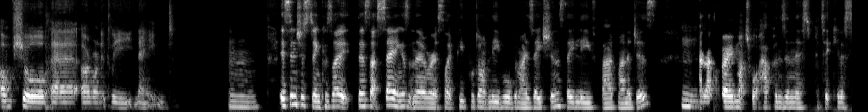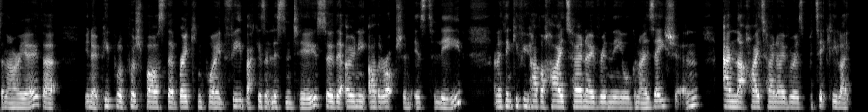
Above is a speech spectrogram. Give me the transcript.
i'm sure uh, ironically named. Mm. it's interesting because i there's that saying isn't there where it's like people don't leave organizations they leave bad managers Mm. And that's very much what happens in this particular scenario that, you know, people are pushed past their breaking point, feedback isn't listened to. So their only other option is to leave. And I think if you have a high turnover in the organization, and that high turnover is particularly like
